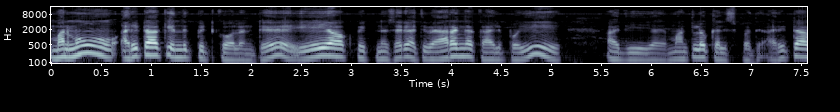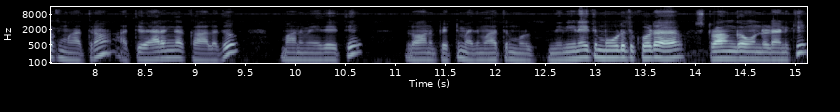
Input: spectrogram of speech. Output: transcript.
మనము అరిటాకు ఎందుకు పెట్టుకోవాలంటే ఏ ఆకు పెట్టినా సరే అతి వేరంగా కాలిపోయి అది మంటలో కలిసిపోద్ది. అరిటాకు మాత్రం అతి వేరంగా కాలదు. మనం ఏదైతే లోన పెట్టి అది మాత్రం ఉడుకుతుంది నేనైతే మూడుది కూడా స్ట్రాంగ్గా ఉండడానికి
